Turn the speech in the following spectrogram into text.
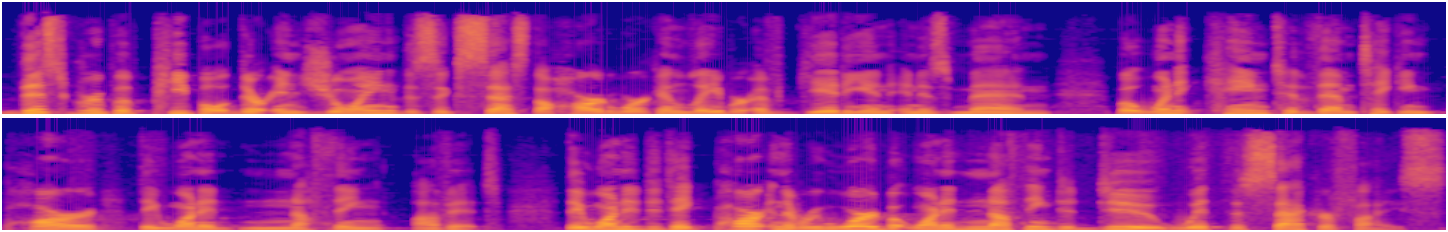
This group of people, they're enjoying the success, the hard work, and labor of Gideon and his men. But when it came to them taking part, they wanted nothing of it. They wanted to take part in the reward, but wanted nothing to do with the sacrifice.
